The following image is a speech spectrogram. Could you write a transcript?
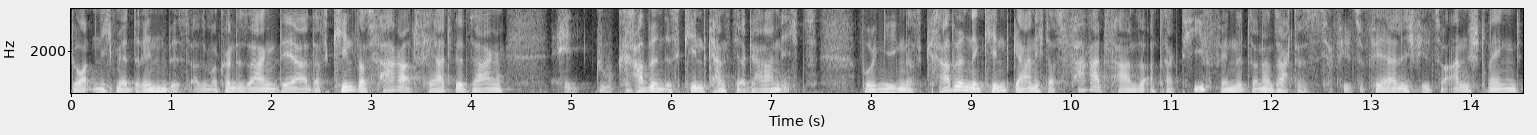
dort nicht mehr drin bist. Also man könnte sagen, der, das Kind, was Fahrrad fährt, wird sagen, ey, du krabbelndes Kind kannst ja gar nichts. Wohingegen das krabbelnde Kind gar nicht das Fahrradfahren so attraktiv findet, sondern sagt, das ist ja viel zu gefährlich, viel zu anstrengend.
